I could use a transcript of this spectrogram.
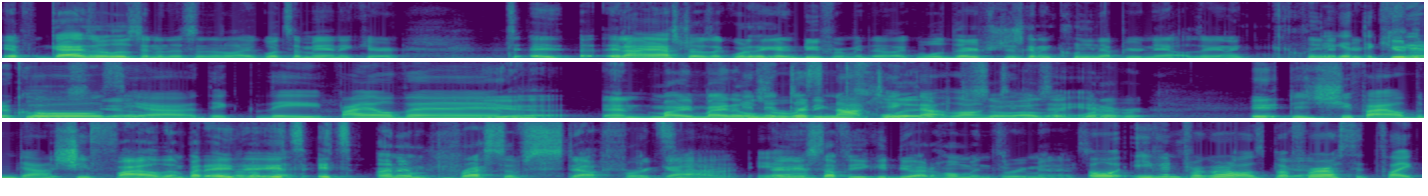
If guys are listening to this and they're like, "What's a manicure?" Uh, and I asked her, I was like, "What are they going to do for me?" They're like, "Well, they're just going to clean up your nails. They're going to clean you up get your the cuticles. cuticles." yeah. they they file them. yeah. And my my nails it were does already not take that long so to I do was that, like, yeah. "Whatever." It, Did she file them down? she filed them, but it, it's bit. it's unimpressive stuff for It's a guy. not, I mean, stuff that you could do at home in three minutes. Oh, even for girls, but for us, it's like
